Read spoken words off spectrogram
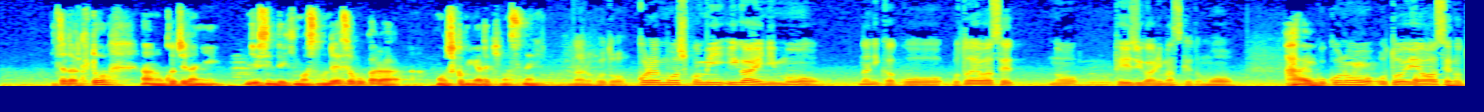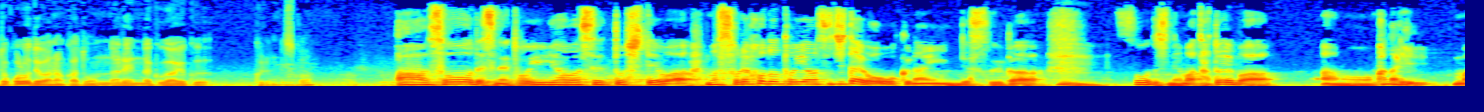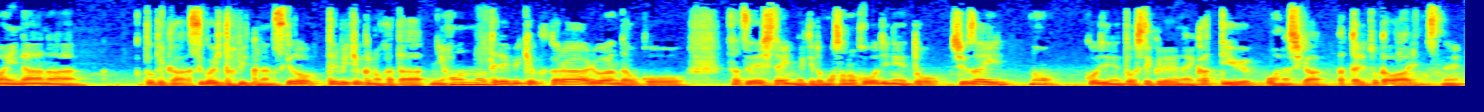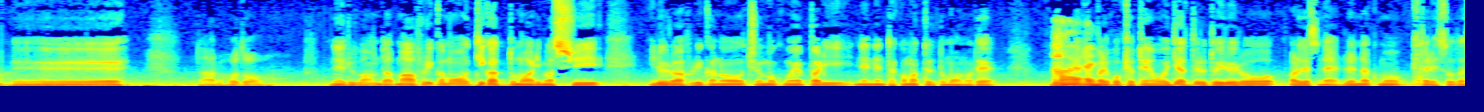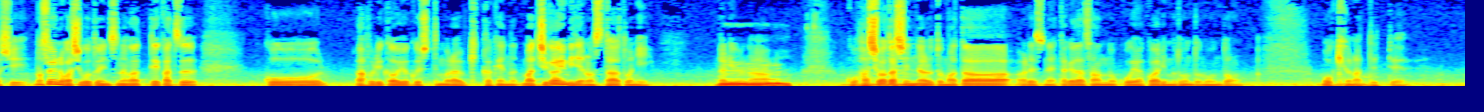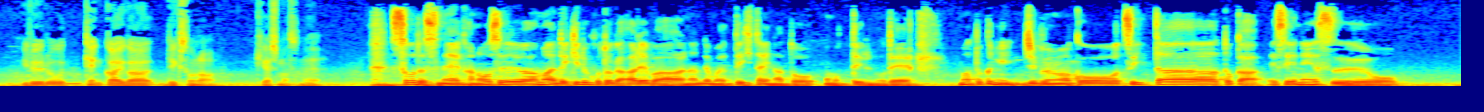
いただくと、あのこちらに受信できますのでそこから申し込みができますね。なるほど。これ申し込み以外にも、何かこう、お問い合わせのページがありますけども、はいここのお問い合わせのところでは、なんかどんな連絡がよく来るんですか？あーそうですね、問い合わせとしては、まあ、それほど問い合わせ自体は多くないんですが、うん。そうですね、まあ、例えばあの、かなりマイナーなことというか、すごいトピックなんですけど、テレビ局の方、日本のテレビ局からルワンダをこう撮影したいんだけども、そのコーディネート、取材のコーディネートをしてくれないかっていうお話があったりとかはありますね。えー、なるほど。ね、ルワンダ、まあ、アフリカもティカットもありますし、いろいろアフリカの注目もやっぱり年々高まってると思うので、ルワンダにやっぱりこう拠点を置いてやってるといろいろあれですね連絡も来たりしそうだし、まあ、そういうのが仕事につながってかつこうアフリカをよく知ってもらうきっかけの、まあ、違う意味でのスタートになるような、うこう橋渡しになるとまたあれですね武田さんのこう役割もどんどんどんどん大きくなっていっていろいろ展開ができそうな気がしますね。そうですね、可能性はまあできることがあれば何でもやっていきたいなと思っているので、まあ、特に自分はこうツイッターとか SNS を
